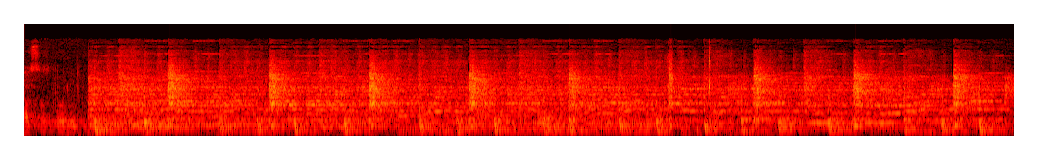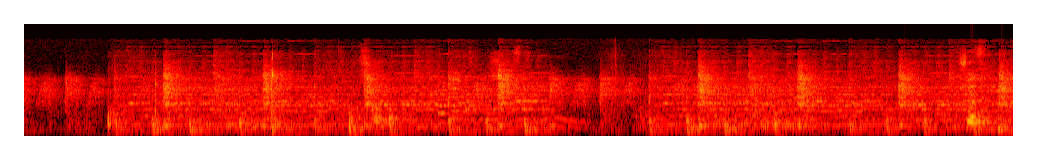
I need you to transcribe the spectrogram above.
сейчас со. Что? Что?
